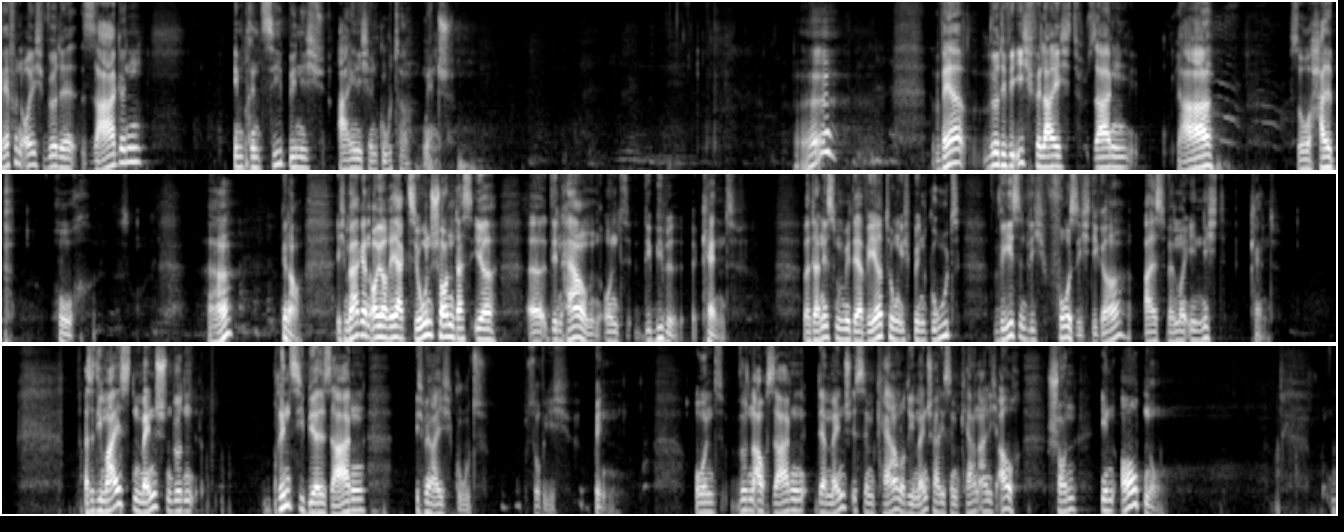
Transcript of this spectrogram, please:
Wer von euch würde sagen, im Prinzip bin ich eigentlich ein guter Mensch? Äh? Wer würde wie ich vielleicht sagen, ja, so halb hoch? Ja, genau. Ich merke an eurer Reaktion schon, dass ihr äh, den Herrn und die Bibel kennt. Weil dann ist man mit der Wertung, ich bin gut, wesentlich vorsichtiger, als wenn man ihn nicht kennt. Also die meisten Menschen würden prinzipiell sagen, ich bin eigentlich gut, so wie ich bin. Und würden auch sagen, der Mensch ist im Kern oder die Menschheit ist im Kern eigentlich auch schon in Ordnung.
